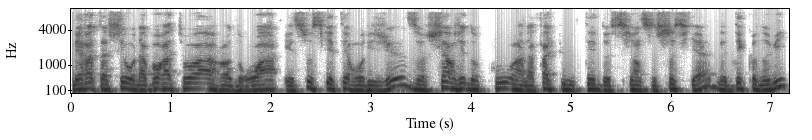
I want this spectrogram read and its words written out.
Il est rattaché au laboratoire droit et société religieuse, chargé de cours à la faculté de sciences sociales, d'économie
